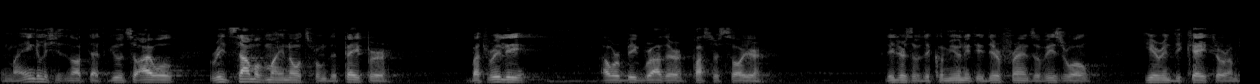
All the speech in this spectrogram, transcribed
And my English is not that good, so I will read some of my notes from the paper. But really, our big brother Pastor Sawyer, leaders of the community, dear friends of Israel, here in Decatur, I'm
